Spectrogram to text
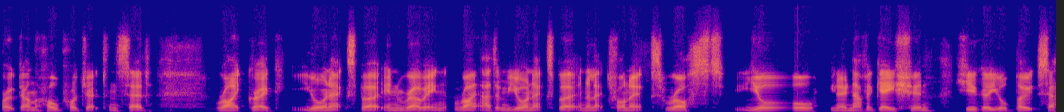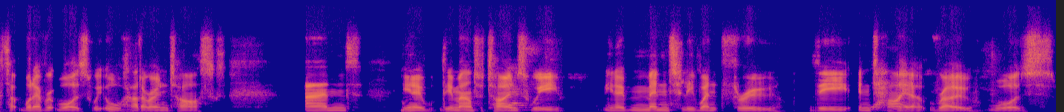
broke down the whole project and said, right, Greg, you're an expert in rowing. Right, Adam, you're an expert in electronics. Ross, your you know navigation. Hugo, your boat setup. Whatever it was, we all had our own tasks, and you know the amount of times we you know mentally went through the entire row was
